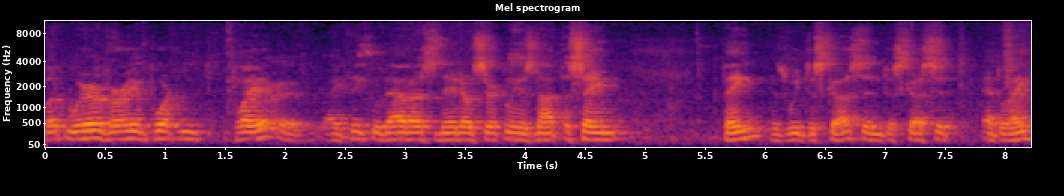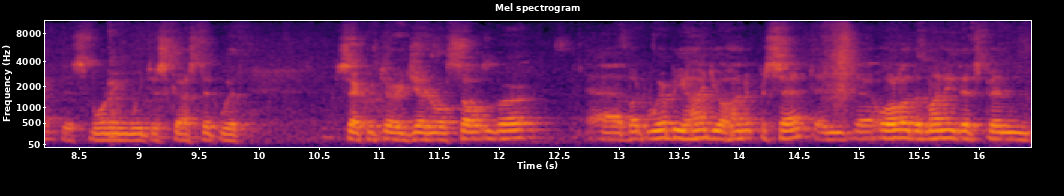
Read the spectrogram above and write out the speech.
But we're a very important player. I think without us, NATO certainly is not the same thing as we discuss and discuss it at length. This morning we discussed it with Secretary General Stoltenberg. Uh, but we're behind you 100%, and uh, all of the money that's been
